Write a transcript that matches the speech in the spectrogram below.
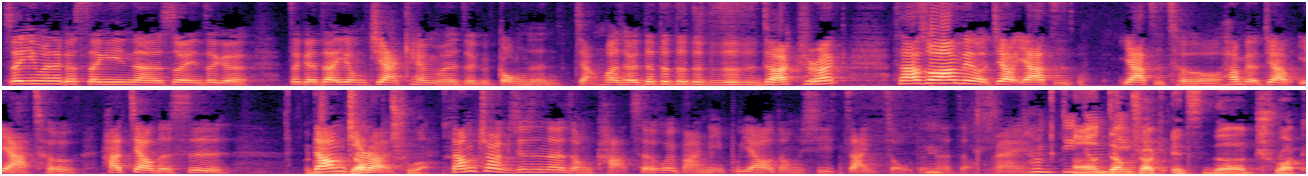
所以因为那个声音呢，所以这个这个在用 jackhammer 这个工人讲话才会嘟嘟嘟嘟嘟嘟 duck truck。他说他没有叫鸭子鸭子车哦，他没有叫鸭车，他叫的是 dump truck。dump truck 就是那种卡车会把你不要的东西载走的那种，right？dump truck it's the truck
